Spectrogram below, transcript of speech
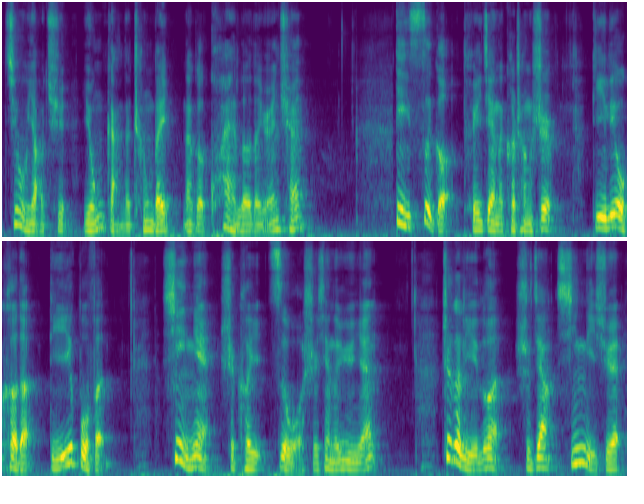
就要去勇敢的成为那个快乐的源泉。第四个推荐的课程是第六课的第一部分，信念是可以自我实现的预言。这个理论是将心理学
